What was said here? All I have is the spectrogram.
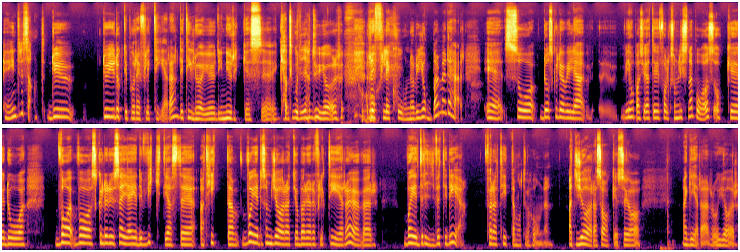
Eh, Intressant. Du, du är ju duktig på att reflektera. Det tillhör ju din yrkeskategori att du gör reflektioner och jobbar med det här. Eh, Så då skulle jag vilja... eh, Vi hoppas ju att det är folk som lyssnar på oss. och då... Vad, vad skulle du säga är det viktigaste att hitta? Vad är det som gör att jag börjar reflektera över... Vad är drivet i det för att hitta motivationen? Att göra saker så jag agerar och gör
